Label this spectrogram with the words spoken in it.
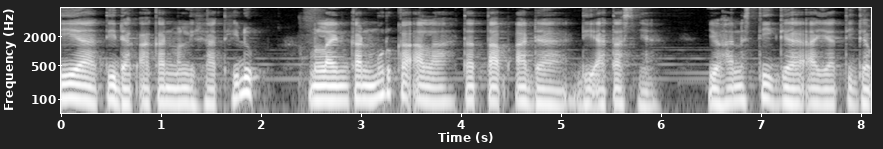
ia tidak akan melihat hidup, melainkan murka Allah tetap ada di atasnya. Yohanes 3 ayat 36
